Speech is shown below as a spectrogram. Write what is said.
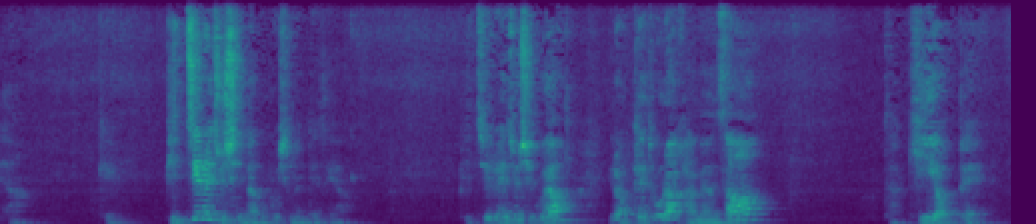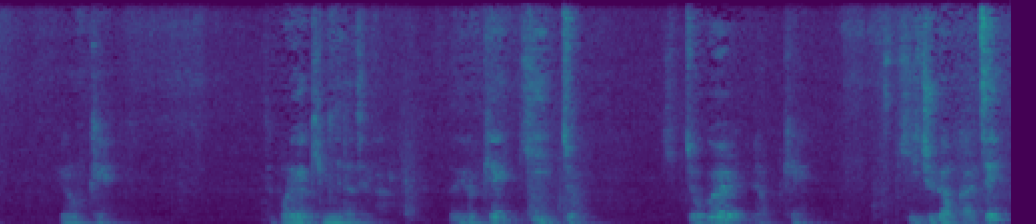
이렇게 빗질해 주신다고 보시면 되세요. 빗질을 해주시고요. 이렇게 돌아가면서 자, 귀 옆에 이렇게 머리가 깁니다 제가 이렇게 귀 쪽, 귀 쪽을 이렇게 귀 주변까지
